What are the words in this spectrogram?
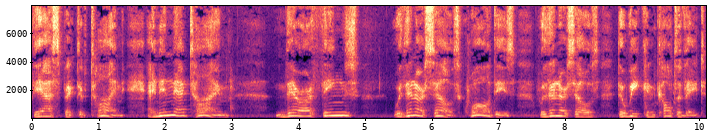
the aspect of time. And in that time, there are things within ourselves, qualities within ourselves that we can cultivate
